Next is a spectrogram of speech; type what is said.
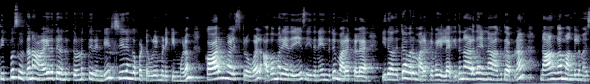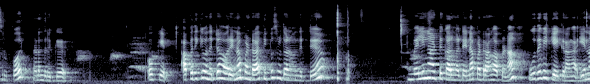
திப்பு சுல்தான் ஆயிரத்தி எழுநூத்தி தொண்ணூற்றி ரெண்டில் ஸ்ரீரங்கப்பட்ட உடன்படிக்கையின் மூலம் காரன்வாலிஸ் புரோவல் அவமரியாதையை செய்தனே வந்துட்டு மறக்கலை. இதை வந்துட்டு அவர் மறக்கவே இல்லை. இதனால தான் என்ன ஆகுது அப்படின்னா நான்காம் ஆங்கில மைசூர் போர் நடந்திருக்கு. ஓகே. அப்போதைக்கு வந்துட்டு அவர் என்ன பண்ணுறார் திப்பு சுல்தான் வந்துட்டு வெளிநாட்டுக்காரங்கள்ட்ட என்ன பண்ணுறாங்க அப்படின்னா உதவி கேட்குறாங்க என்ன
